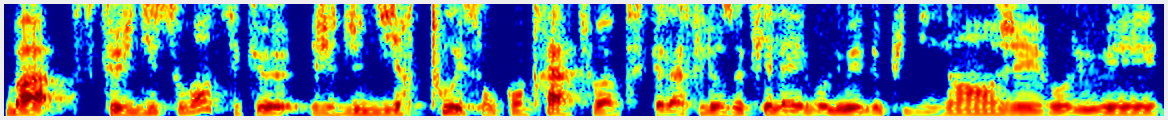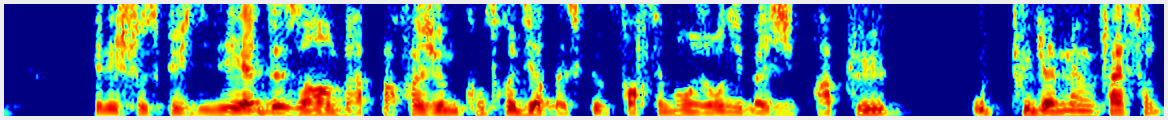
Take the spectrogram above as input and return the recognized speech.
Bah, ce que je dis souvent, c'est que j'ai dû dire tout et son contraire, tu vois, parce que la philosophie, elle a évolué depuis dix ans, j'ai évolué, il y a des choses que je disais il y a deux ans, bah, parfois je vais me contredire parce que forcément aujourd'hui, bah, j'y crois plus ou plus de la même façon.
